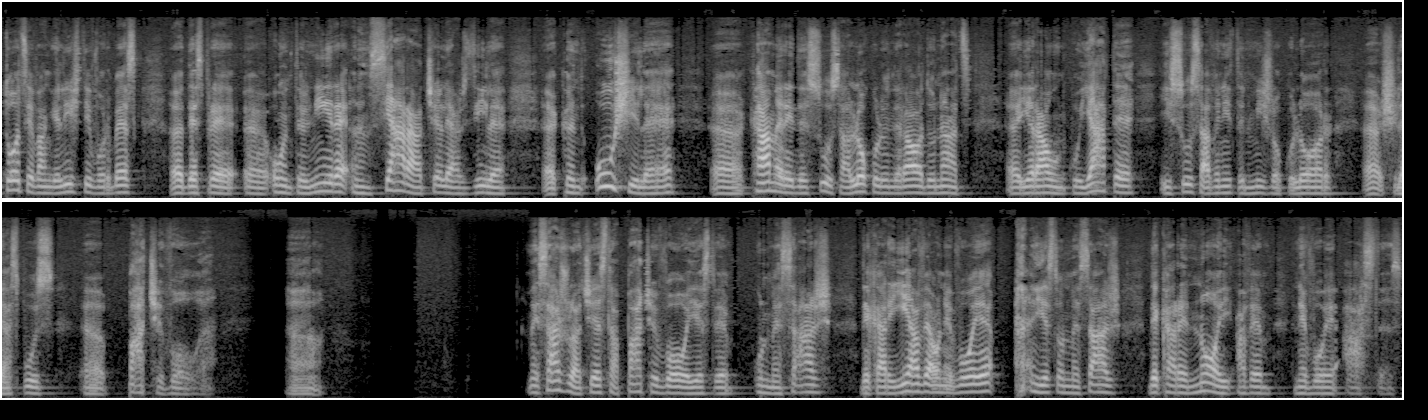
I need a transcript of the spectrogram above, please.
toți evangeliștii vorbesc despre o întâlnire în seara aceleași zile când ușile camerei de sus, a locului unde erau adunați, erau încuiate Isus a venit în mijlocul lor uh, și le-a spus, uh, pace vouă. Uh, mesajul acesta, pace vouă, este un mesaj de care ei aveau nevoie, este un mesaj de care noi avem nevoie astăzi.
